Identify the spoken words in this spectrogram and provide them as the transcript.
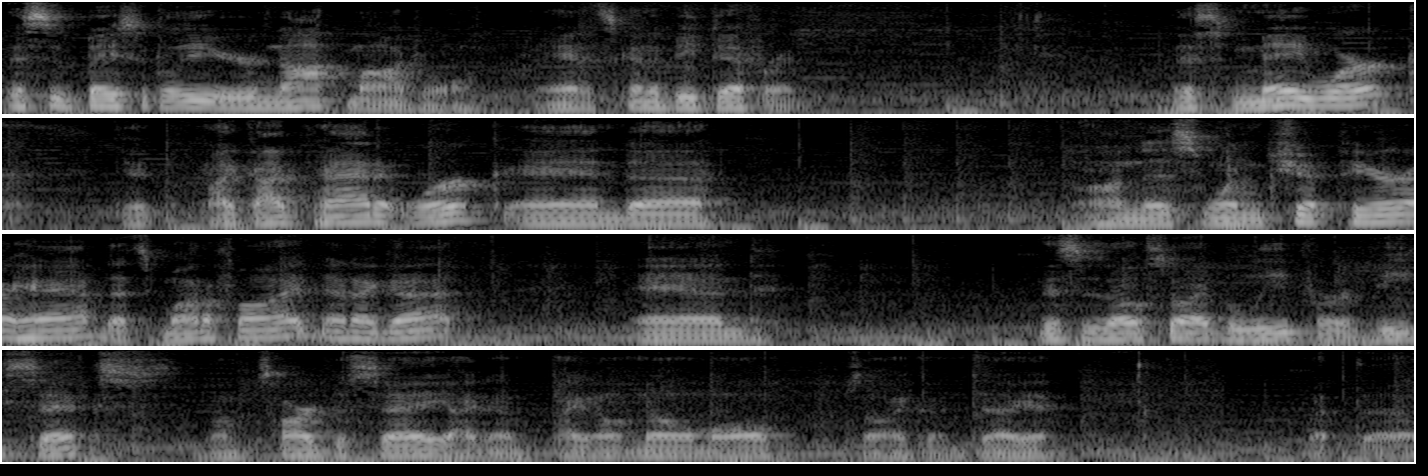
this is basically your knock module, and it's going to be different. This may work, it, like I've had it work, and uh, on this one chip here I have that's modified that I got, and this is also, I believe, for a V6. It's hard to say. I don't, I don't know them all, so I couldn't tell you. But uh,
